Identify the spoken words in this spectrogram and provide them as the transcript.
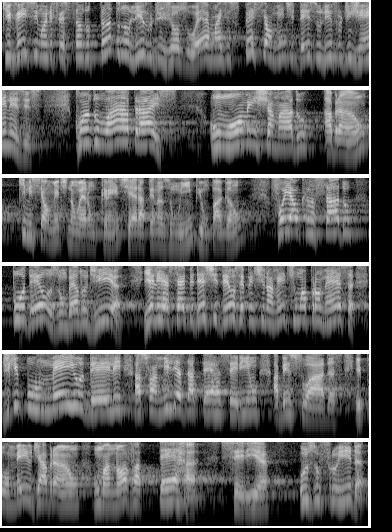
que vem se manifestando tanto no livro de Josué, mas especialmente desde o livro de Gênesis, quando lá atrás um homem chamado Abraão, que inicialmente não era um crente, era apenas um ímpio, um pagão, foi alcançado por Deus um belo dia, e ele recebe deste Deus repentinamente uma promessa de que por meio dele as famílias da terra seriam abençoadas, e por meio de Abraão uma nova terra seria usufruída.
